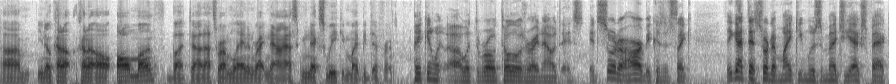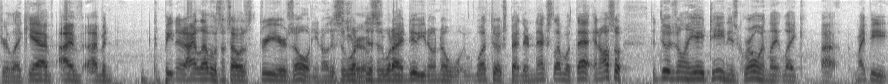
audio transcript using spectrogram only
um, you know, kind of kind of all, all, month. But uh, that's where I'm landing right now. Ask me next week; it might be different. Picking with, uh, with the Ruotolos right now, it's it's sort of hard because it's like they got that sort of Mikey Musumeci X factor. Like, yeah, I've I've, I've been competing at high level since I was three years old. You know, this it's is true. what this is what I do. You don't know what to expect. Their next level with that, and also the dude's only 18. He's growing like like uh, might be.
